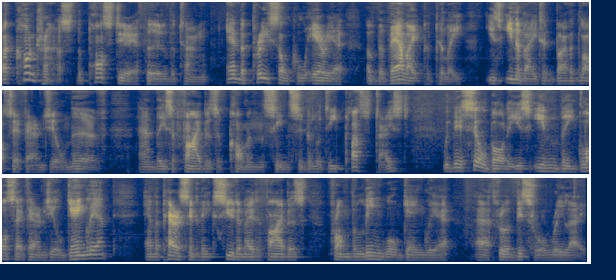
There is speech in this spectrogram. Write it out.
By contrast, the posterior third of the tongue and the presulcal area of the vallate papillae is innervated by the glossopharyngeal nerve, and these are fibres of common sensibility plus taste, with their cell bodies in the glossopharyngeal ganglia and the parasympathetic pseudomotor fibres from the lingual ganglia uh, through a visceral relay.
